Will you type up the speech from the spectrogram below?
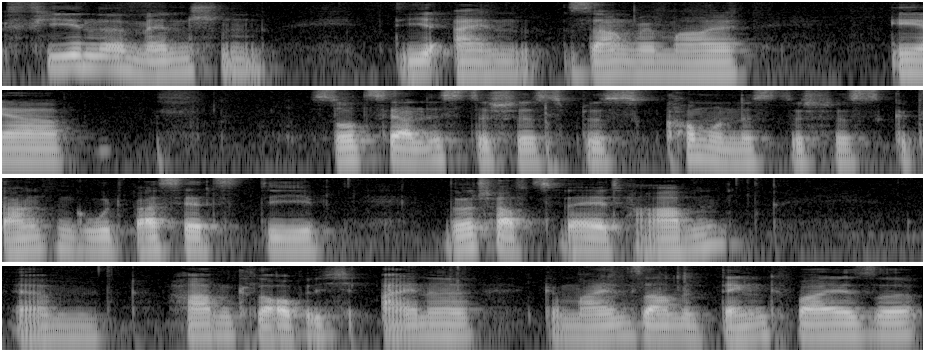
viele Menschen, die ein, sagen wir mal, eher sozialistisches bis kommunistisches Gedankengut, was jetzt die Wirtschaftswelt haben, ähm, haben, glaube ich, eine gemeinsame Denkweise,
